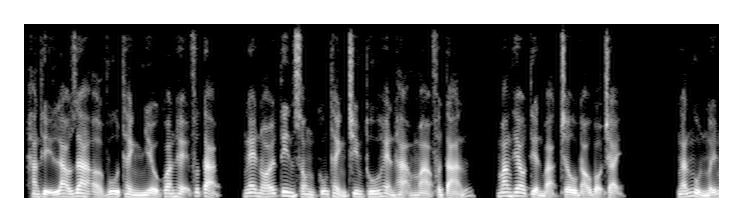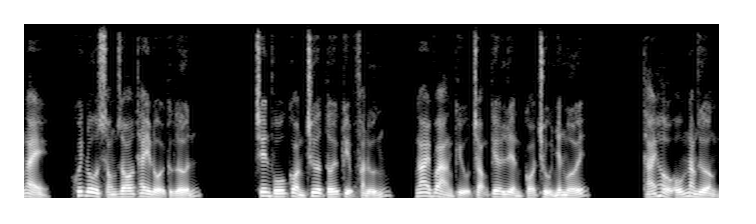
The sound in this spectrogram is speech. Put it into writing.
Hàn thị lao ra ở vu thành nhiều quan hệ phức tạp, nghe nói tin xong cũng thành chim thú hèn hạ mà phân tán, mang theo tiền bạc châu đáo bỏ chạy. Ngắn ngủn mấy ngày, khuyết đô sóng gió thay đổi cực lớn trên phố còn chưa tới kịp phản ứng, ngai vàng cựu trọng kia liền có chủ nhân mới. Thái hậu ốm nằm giường,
